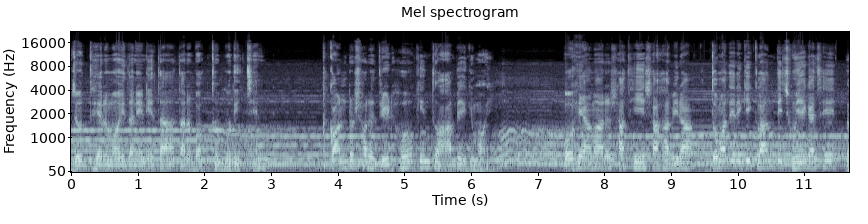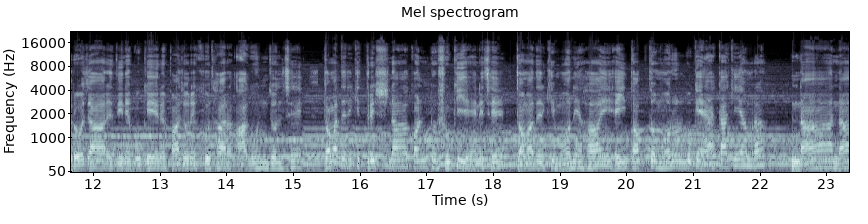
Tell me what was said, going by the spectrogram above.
যুদ্ধের ময়দানে নেতা তার বক্তব্য দিচ্ছেন। কণ্ঠস্বরে দৃঢ় কিন্তু আবেগময়। ওহে আমার সাথী সাহাবিরা, তোমাদের কি ক্লান্তি ছুঁয়ে গেছে? রোজার দিনে বুকের পাজরে ক্ষুধার আগুন জ্বলছে। তোমাদের কি তৃষ্ণা কণ্ঠ শুকিয়ে এনেছে? তোমাদের কি মনে হয় এই তপ্ত মরুর বুকে একাকী আমরা? না না,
